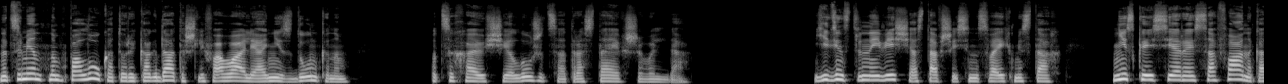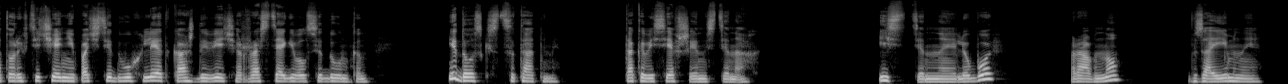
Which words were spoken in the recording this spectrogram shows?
На цементном полу, который когда-то шлифовали они с Дунканом, подсыхающая лужица от растаявшего льда. Единственные вещи, оставшиеся на своих местах — Низкая серая софа, на которой в течение почти двух лет каждый вечер растягивался Дункан, и доски с цитатами, так и висевшие на стенах. «Истинная любовь равно взаимные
